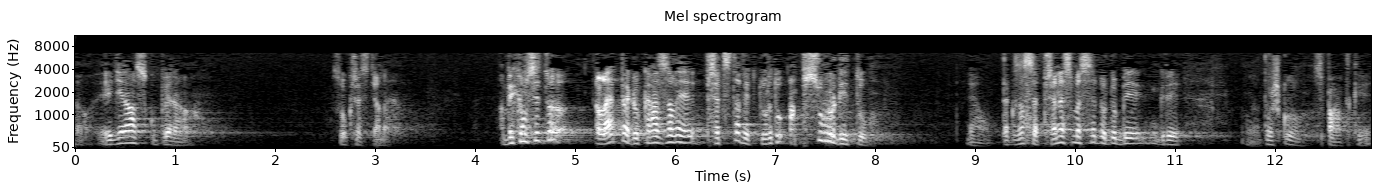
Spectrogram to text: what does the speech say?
Jo, jediná skupina jsou křesťané. Abychom si to lépe dokázali představit, tuhle tu absurditu, jo, tak zase přenesme se do doby, kdy trošku zpátky,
